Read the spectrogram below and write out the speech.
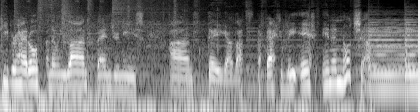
keep your head up and then when you land bend your knees. And there you go that's effectively it in a nutshell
